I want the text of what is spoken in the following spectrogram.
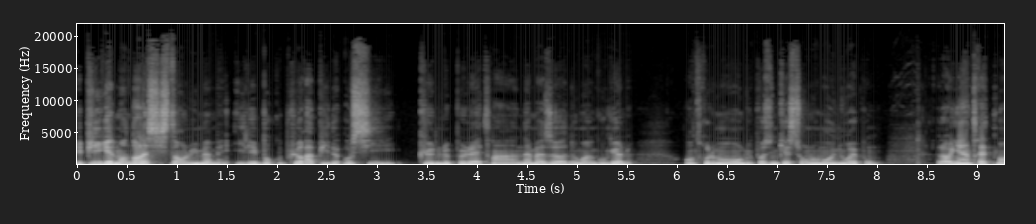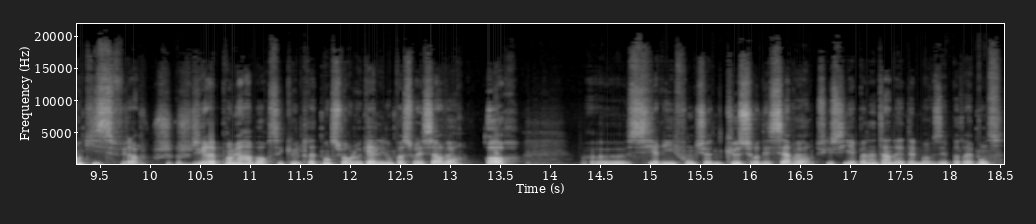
Et puis également, dans l'assistant lui-même, il est beaucoup plus rapide aussi que ne peut l'être un Amazon ou un Google entre le moment où on lui pose une question et le moment où il nous répond. Alors il y a un traitement qui se fait. Alors je, dirais premier abord, c'est que le traitement fait local et non pas sur les serveurs. Or, euh, Siri fonctionne que sur des serveurs, puisque s'il n'y a pas d'internet, elle ne faisait pas de réponse.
